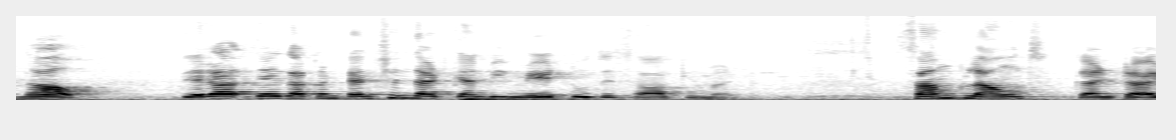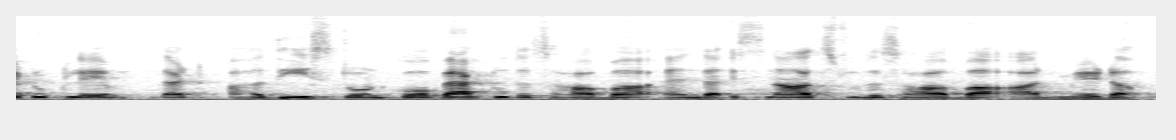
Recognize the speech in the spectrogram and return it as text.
Now, there are there is a contention that can be made to this argument. Some clowns can try to claim that hadiths don't go back to the Sahaba and the isnads to the Sahaba are made up.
